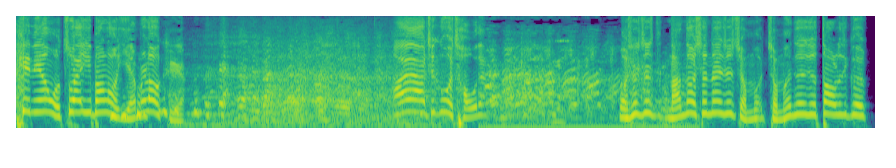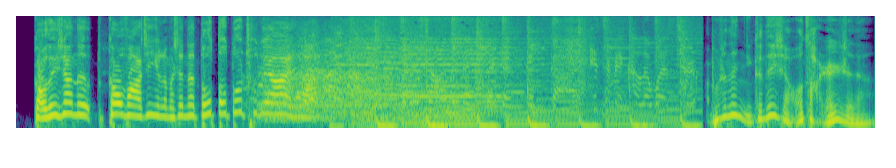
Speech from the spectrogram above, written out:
天天我拽一帮老爷们唠嗑。哎呀，这给我愁的！我说这难道现在是怎么怎么的就到了这个搞对象的高发季了吗？现在都都都出恋爱了。不是，那你跟那小子咋认识的？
